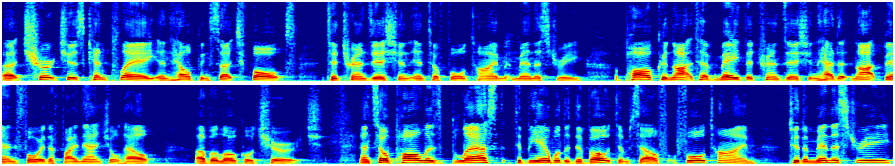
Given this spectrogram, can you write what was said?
uh, churches can play in helping such folks to transition into full time ministry. Paul could not have made the transition had it not been for the financial help of a local church. And so Paul is blessed to be able to devote himself full time to the ministry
